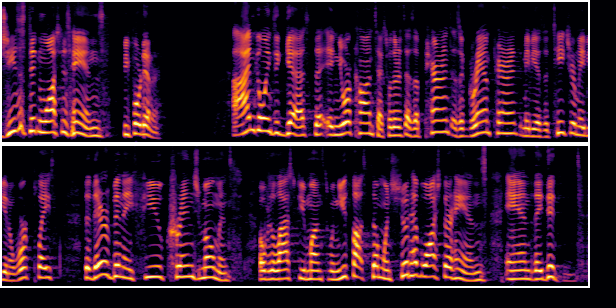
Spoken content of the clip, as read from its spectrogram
Jesus didn't wash his hands before dinner. I'm going to guess that in your context, whether it's as a parent, as a grandparent, maybe as a teacher, maybe in a workplace, that there have been a few cringe moments over the last few months when you thought someone should have washed their hands and they didn't.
